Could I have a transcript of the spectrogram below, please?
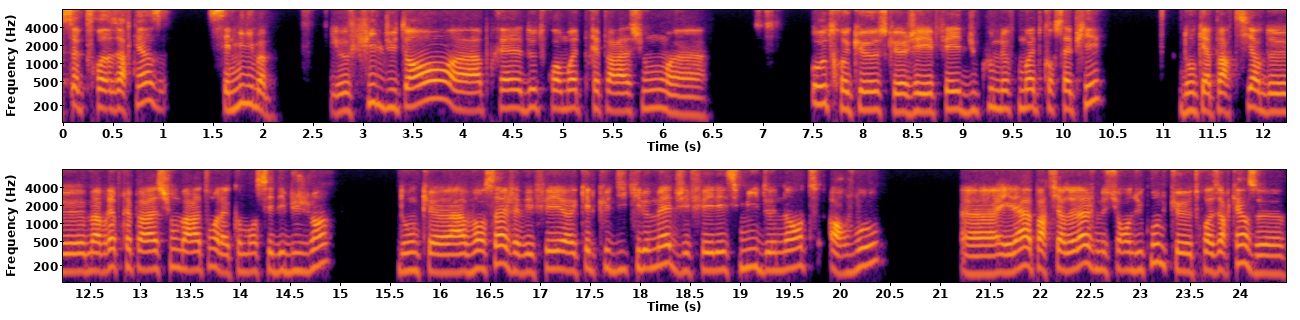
sub 3h15, c'est le minimum. Et au fil du temps, après deux trois mois de préparation, autre que ce que j'ai fait du coup neuf mois de course à pied, donc à partir de ma vraie préparation marathon, elle a commencé début juin. Donc euh, avant ça, j'avais fait euh, quelques 10 kilomètres, j'ai fait les semis de Nantes, Orvaux. Euh, et là, à partir de là, je me suis rendu compte que 3h15,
